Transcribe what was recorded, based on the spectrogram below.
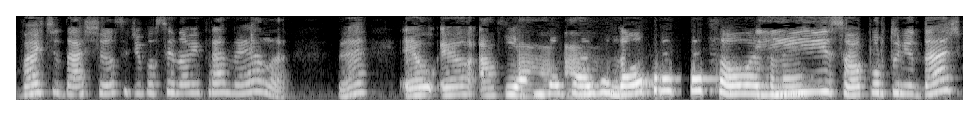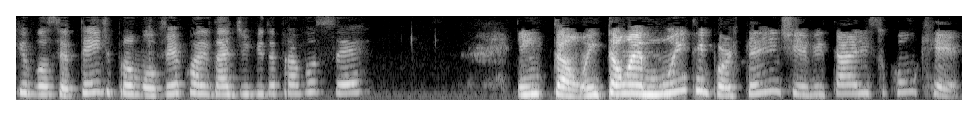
vai te dar a chance de você não entrar nela. Né? É, é a, e ainda a, ajudar outras pessoas, isso, né? Isso, a oportunidade que você tem de promover qualidade de vida para você. Então, então é muito importante evitar isso com o quê?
